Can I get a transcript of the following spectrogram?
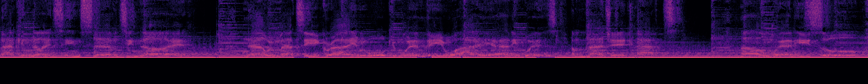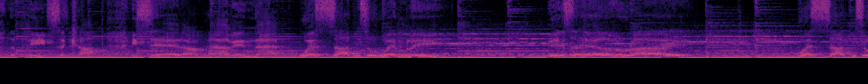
back in 1979. Now with Matty Gray, we're walking Wembley Way, and he wears a magic hat. Oh, when he saw the pizza cup, he said, I'm having that. We're Sutton to Wembley. It's a hell of a ride. West Sutton to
